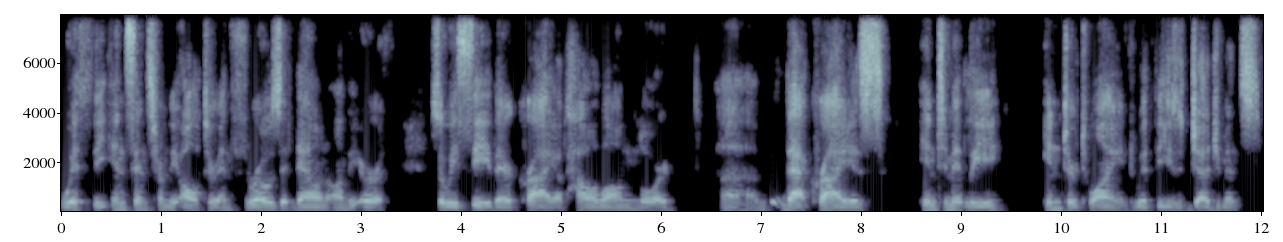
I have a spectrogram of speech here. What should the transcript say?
with the incense from the altar and throws it down on the earth. So we see their cry of, How long, Lord? Um, that cry is intimately intertwined with these judgments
